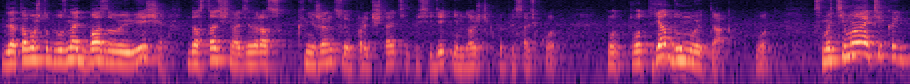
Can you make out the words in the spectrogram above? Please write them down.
Для того, чтобы узнать базовые вещи, достаточно один раз книженцию прочитать и посидеть немножечко пописать код. Вот, вот я думаю так. Вот. С математикой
